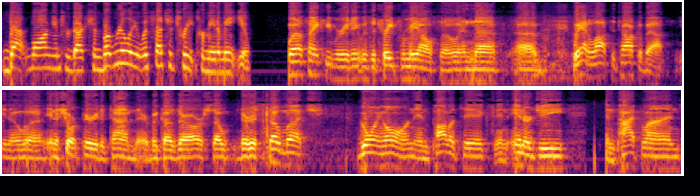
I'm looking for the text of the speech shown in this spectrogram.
that long introduction, but really it was such a treat for me to meet you. Well, thank you, Marita. It was a treat for me also, and uh, uh, we had a lot to talk about, you know, uh, in a short period of time there because there are so there is so much going on in politics and energy and pipelines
